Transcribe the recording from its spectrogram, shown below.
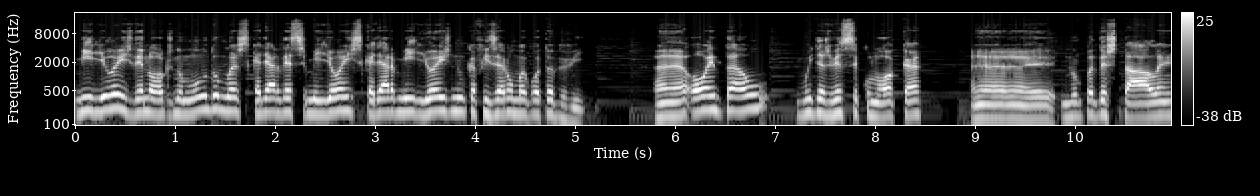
milhões de enólogos no mundo, mas se calhar desses milhões, se calhar milhões nunca fizeram uma gota de vinho. Uh, ou então, muitas vezes se coloca uh, num pedestal uh,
